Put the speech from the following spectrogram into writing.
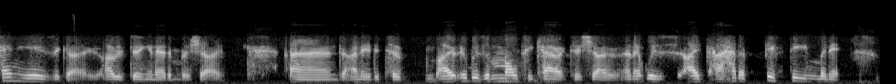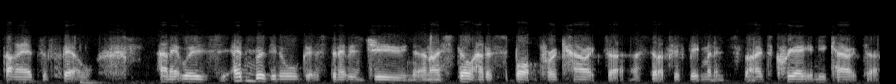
10 years ago, I was doing an Edinburgh show. And I needed to. I, it was a multi-character show, and it was. I, I had a 15 minutes that I had to fill, and it was Edinburgh's in August and it was June and I still had a spot for a character. I still had 15 minutes. I had to create a new character.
